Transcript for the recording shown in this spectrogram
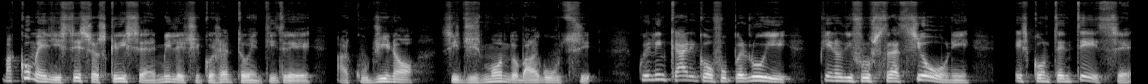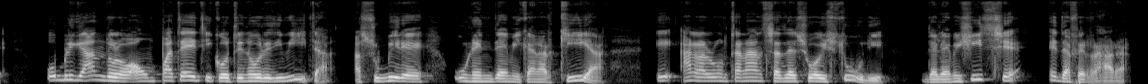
Ma come egli stesso scrisse nel 1523 al cugino Sigismondo Balaguzzi, quell'incarico fu per lui pieno di frustrazioni e scontentezze, obbligandolo a un patetico tenore di vita, a subire un'endemica anarchia e alla lontananza dai suoi studi, dalle amicizie e da Ferrara.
